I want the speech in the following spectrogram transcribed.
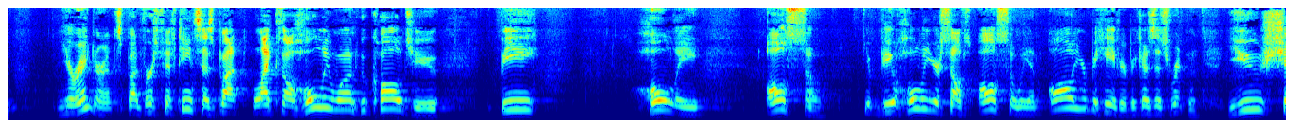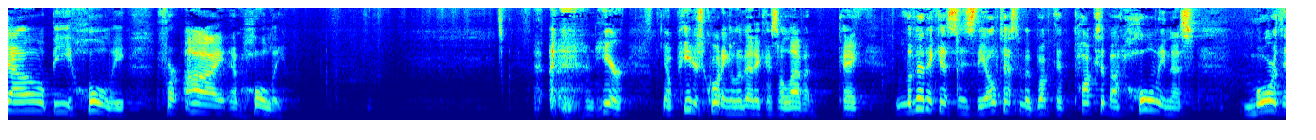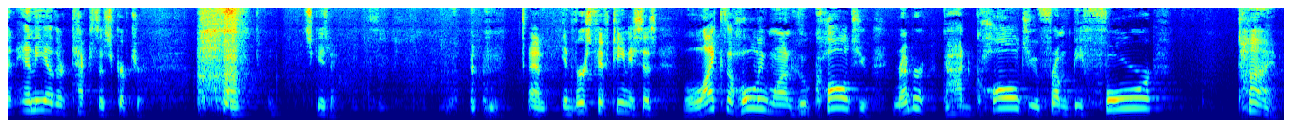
your ignorance. But verse 15 says, but like the Holy One who called you, be holy also. Be holy yourselves also in all your behavior, because it's written, You shall be holy, for I am holy. and here, you know, Peter's quoting Leviticus 11. Okay, Leviticus is the Old Testament book that talks about holiness more than any other text of Scripture. Excuse me. and in verse 15, he says, like the Holy One who called you. Remember, God called you from before time.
